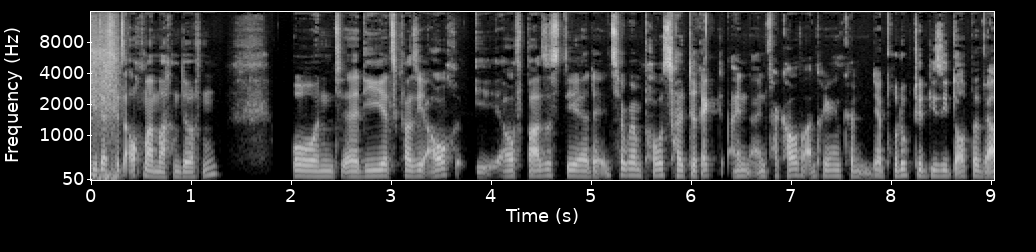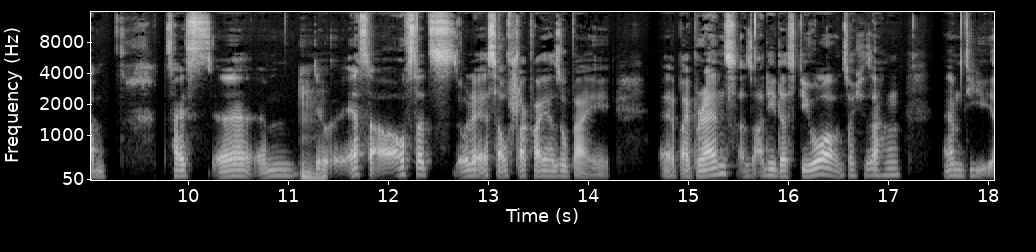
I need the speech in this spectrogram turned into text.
die das jetzt auch mal machen dürfen. Und äh, die jetzt quasi auch auf Basis der, der Instagram-Posts halt direkt einen, einen Verkauf anträgen können der Produkte, die sie dort bewerben. Das heißt, äh, ähm, Mhm. der erste Aufsatz oder der erste Aufschlag war ja so bei, äh, bei Brands, also Adidas, Dior und solche Sachen, ähm, die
